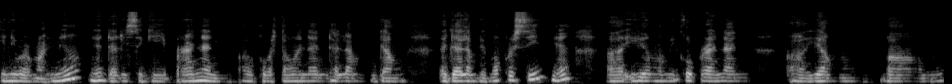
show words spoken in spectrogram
Ini bermakna ya, dari segi peranan uh, kewartawanan dalam bidang uh, dalam demokrasi, ya, uh, ia memikul peranan uh, yang um,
